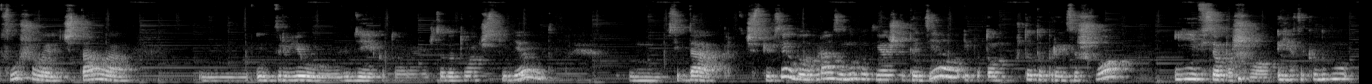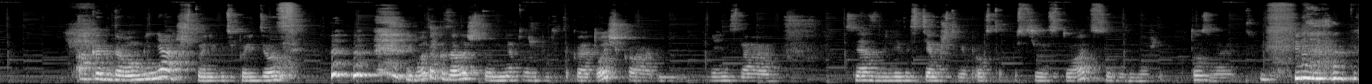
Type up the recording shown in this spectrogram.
слушала или читала интервью людей, которые что-то творчески делают, всегда практически у всех была фраза, ну вот я что-то делал, и потом что-то произошло, и все пошло. И я такая думаю, а когда у меня что-нибудь пойдет? И вот оказалось, что у меня тоже будет такая точка, я не знаю, связано ли это с тем, что я просто отпустила ситуацию, возможно, кто знает.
